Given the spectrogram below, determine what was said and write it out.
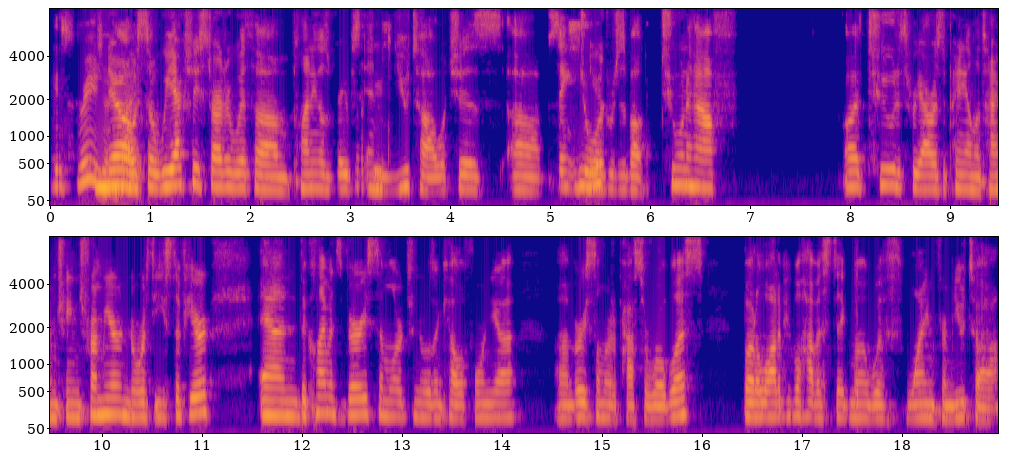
Vegas region. No, right? so we actually started with um, planting those grapes in Utah, which is uh, St. George, which is about two and a half, uh, two to three hours depending on the time change from here, northeast of here, and the climate's very similar to Northern California, um, very similar to Paso Robles but a lot of people have a stigma with wine from Utah.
